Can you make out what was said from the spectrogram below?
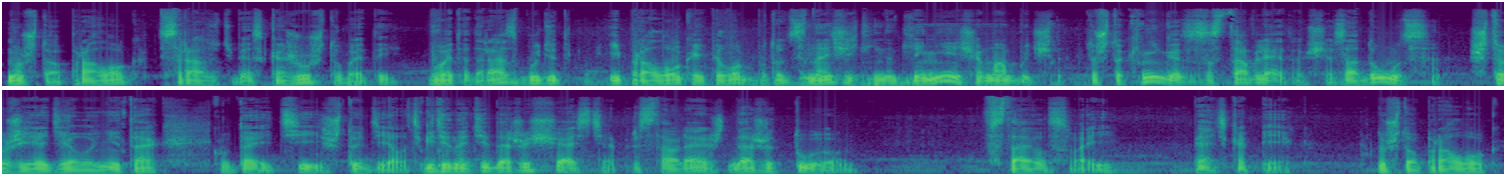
Ну что, пролог? Сразу тебе скажу, что в, этой, в этот раз будет и пролог, и эпилог будут значительно длиннее, чем обычно. То, что книга заставляет вообще задуматься, что же я делаю не так, куда идти, что делать, где найти даже счастье. Представляешь, даже тут он вставил свои пять копеек. Ну что, пролог?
